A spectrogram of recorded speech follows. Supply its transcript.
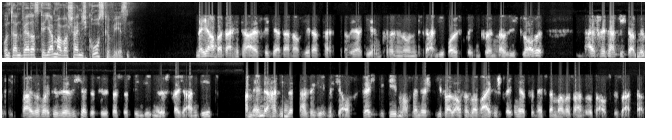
und dann wäre das Gejammer wahrscheinlich groß gewesen. Naja, aber da hätte Alfred ja dann auch jederzeit reagieren können und an die Wolf bringen können. Also ich glaube, Alfred hat sich da möglicherweise heute sehr sicher gefühlt, was das Ding gegen Österreich angeht am Ende hat ihm das Ergebnis ja auch recht gegeben, auch wenn der Spielverlauf über weite Strecken ja zunächst einmal was anderes ausgesagt hat.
